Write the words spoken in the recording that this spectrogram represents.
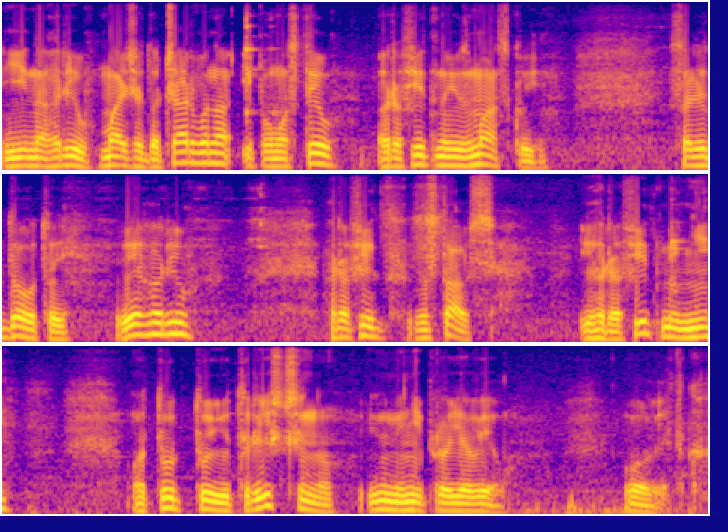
її нагрів майже до червона і помостив графітною змазкою. Солідол той вигорів, графіт зостався. І графіт мені отут тую тріщину він мені проявив. Вовідко.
